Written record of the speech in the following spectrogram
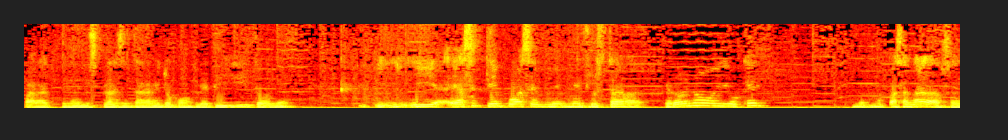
para tener mis planes de entrenamiento completitos, ¿no? Y, hace tiempo hace me, frustraba, pero no, digo, ¿qué? No, pasa nada, o sea,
